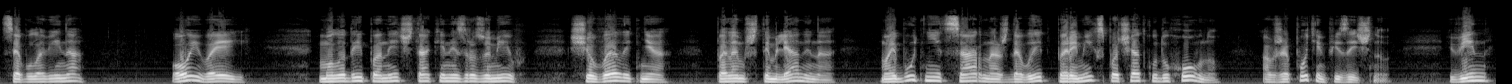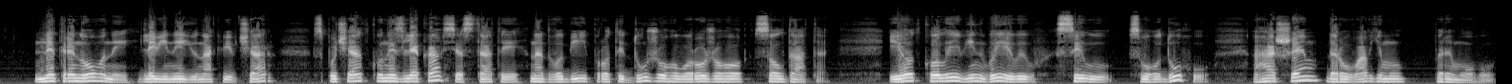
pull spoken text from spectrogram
це була війна. Ой вей! Молодий панич так і не зрозумів, що велетня пелемштемлянина, майбутній цар наш Давид переміг спочатку духовно, а вже потім фізично. Він, нетренований для війни юнак вівчар, спочатку не злякався стати на двобій проти дужого ворожого солдата. І от коли він виявив силу свого духу, Гашем дарував йому перемогу.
